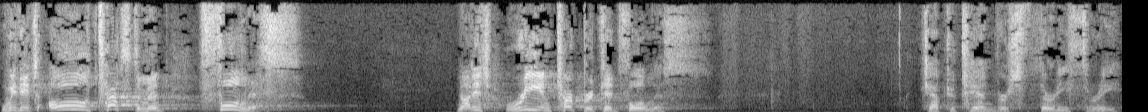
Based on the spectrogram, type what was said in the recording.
with its Old Testament fullness. Not its reinterpreted fullness. Chapter 10 verse 33.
